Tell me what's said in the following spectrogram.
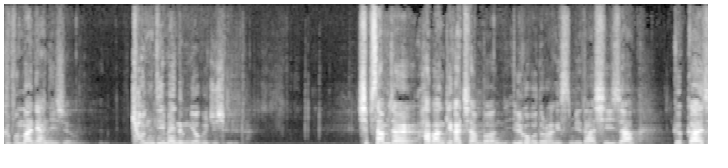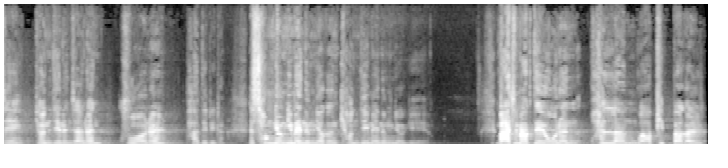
그뿐만이 아니죠. 견딤의 능력을 주십니다. 13절 하반기 같이 한번 읽어보도록 하겠습니다. 시작. 끝까지 견디는 자는 구원을 받으리라. 성령님의 능력은 견딤의 능력이에요. 마지막 때에 오는 환란과 핍박을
